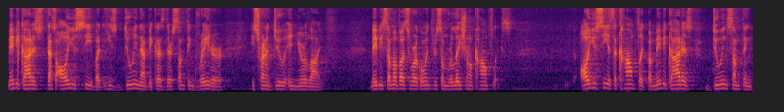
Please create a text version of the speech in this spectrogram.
maybe God is, that's all you see, but He's doing that because there's something greater He's trying to do in your life. Maybe some of us who are going through some relational conflicts, all you see is a conflict, but maybe God is doing something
